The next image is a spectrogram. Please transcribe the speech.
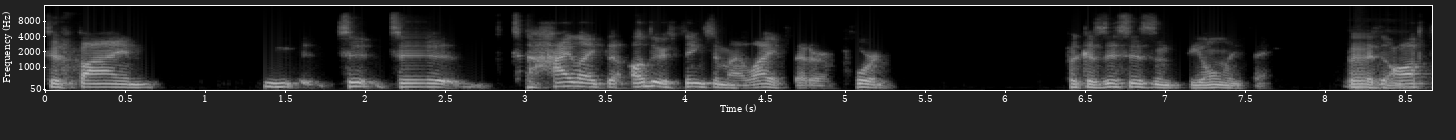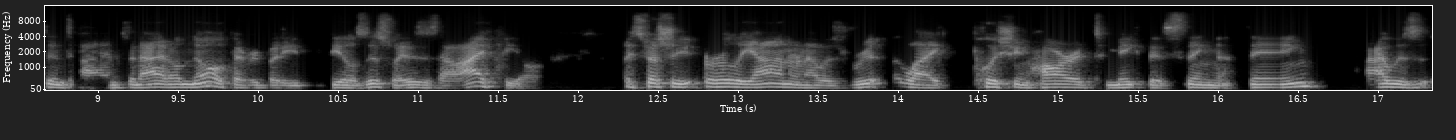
to find to to to highlight the other things in my life that are important because this isn't the only thing. But Mhm. oftentimes, and I don't know if everybody feels this way. This is how I feel especially early on when I was re- like pushing hard to make this thing a thing, I was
